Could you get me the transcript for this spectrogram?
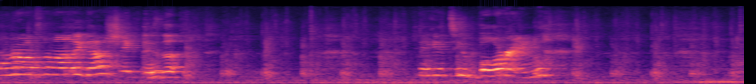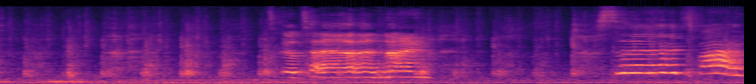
Every once in a while, you gotta shake things up. Can't get too boring. Let's go 10, 9, 6, 5,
